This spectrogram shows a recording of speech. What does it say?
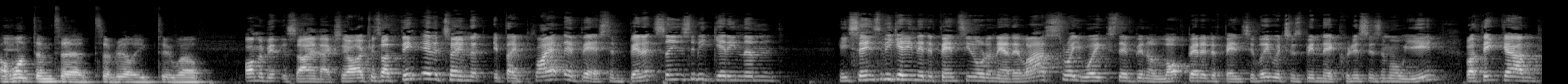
I yeah. want them to to really do well. I'm a bit the same actually, because I think they're the team that if they play at their best, and Bennett seems to be getting them. He seems to be getting their defence in order now. Their last three weeks, they've been a lot better defensively, which has been their criticism all year. But I think, um,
